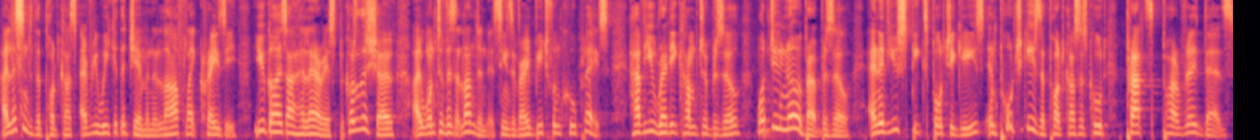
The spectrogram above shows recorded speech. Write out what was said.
I listen to the podcast every week at the gym and I laugh like crazy. You guys are hilarious. Because of the show, I want to visit London. It seems a very beautiful and cool place. Have you ready come to Brazil? What do you know about Brazil? And if you speak Portuguese, in Portuguese, the podcast is called Prats Parvedes.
